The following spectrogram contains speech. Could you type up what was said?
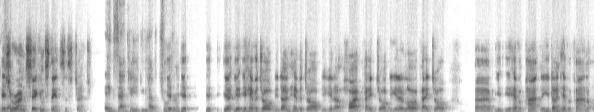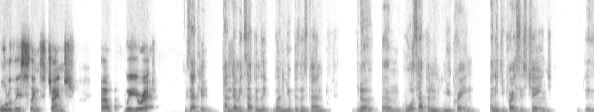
exactly. as your own circumstances change. Exactly. You have children. You, you, you, you have a job, you don't have a job, you get a higher paid job, you get a lower paid job, uh, you, you, have a partner, you don't have a partner. All of these things change uh, where you're at. Exactly. Pandemics happen that weren't in your business plan. You know, um, wars happen in Ukraine energy prices change, uh,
